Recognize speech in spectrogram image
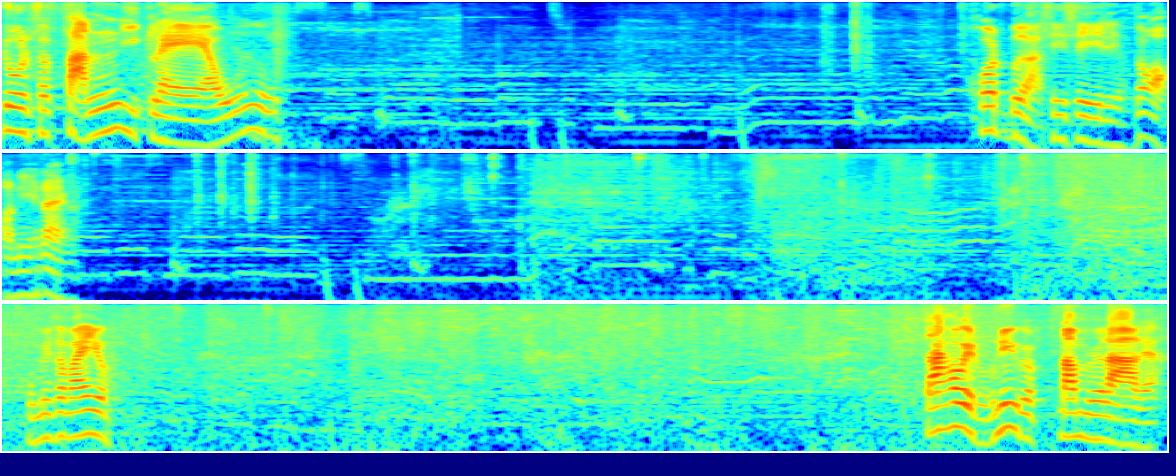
โดนสตันอีกแล้วโคตรเบื่อซีซีเลยผมต้องออกอันนี้ให้ได้ก่อนผมมีสมัยอยู่ตาเขาเห็นผมนี่แบบนำเวลาเลยอะ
